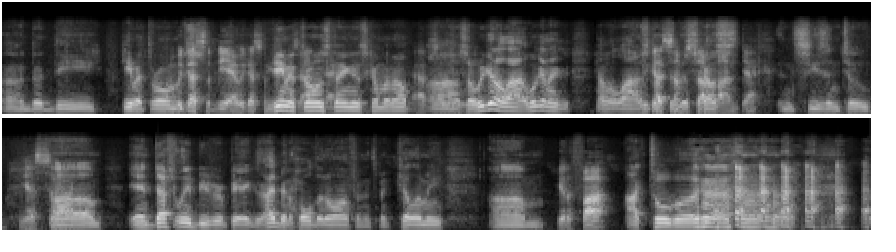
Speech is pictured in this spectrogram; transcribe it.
Uh, the the Game of Thrones. we got some. Yeah, we got some. Game of Thrones thing is coming up. Uh, Absolutely. so we got a lot. We're gonna have a lot of We stuff got to discuss stuff on deck. in season two. Yes, sir. Um, and definitely be prepared because I've been holding off and it's been killing me. You got a fart? October.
